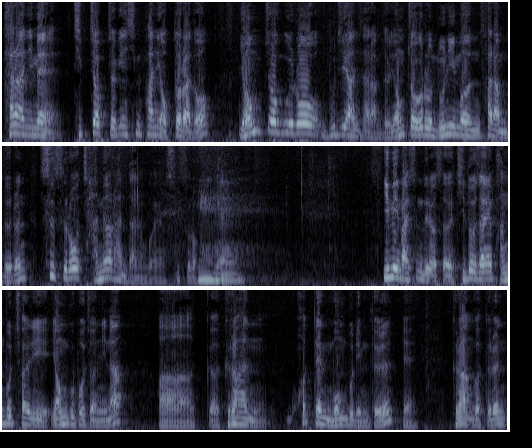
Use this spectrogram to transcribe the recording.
하나님의 직접적인 심판이 없더라도 영적으로 무지한 사람들, 영적으로 눈이 먼 사람들은 스스로 자멸한다는 거예요. 스스로. 예. 이미 말씀드렸어요. 지도자의 방부 처리, 연구 보존이나 어, 그, 그러한 헛된 몸부림들, 예, 그러한 것들은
